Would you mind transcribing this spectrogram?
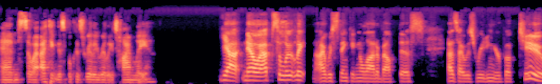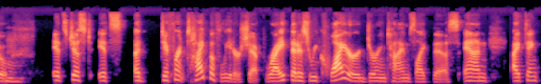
And so I think this book is really, really timely. Yeah, no, absolutely. I was thinking a lot about this as I was reading your book too. Mm. It's just it's a different type of leadership, right? That is required during times like this. And I think,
